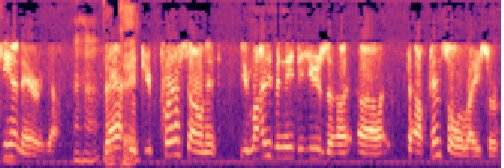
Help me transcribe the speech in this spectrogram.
skin area, Uh-huh. that Okay. if you press on it, you might even need to use a, a, a pencil eraser.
